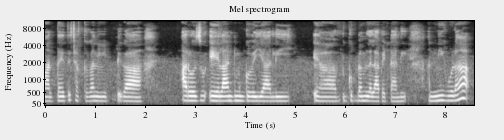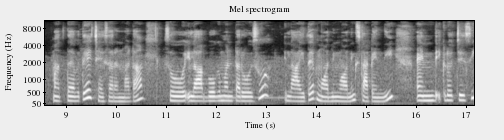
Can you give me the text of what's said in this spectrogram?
మా అత్త అయితే చక్కగా నీట్గా ఆ రోజు ఎలాంటి ముగ్గు వేయాలి గుబ్బెమ్మలు ఎలా పెట్టాలి అన్నీ కూడా మా అత్త అయితే చేశారనమాట సో ఇలా భోగమంట రోజు ఇలా అయితే మార్నింగ్ మార్నింగ్ స్టార్ట్ అయింది. అండ్ ఇక్కడ వచ్చేసి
